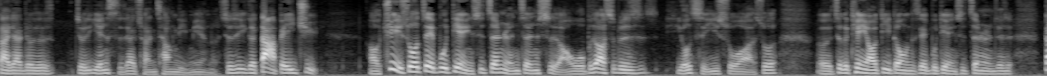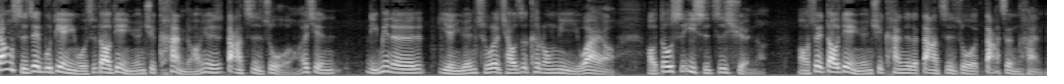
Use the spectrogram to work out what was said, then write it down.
大家都是就是淹死在船舱里面了，这是一个大悲剧。哦，据说这部电影是真人真事啊，我不知道是不是有此一说啊，说呃这个天摇地动的这部电影是真人真事。当时这部电影我是到电影院去看的啊，因为是大制作，而且。里面的演员除了乔治克隆尼以外啊，哦，都是一时之选呢，哦，所以到电影院去看这个大制作、大震撼，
